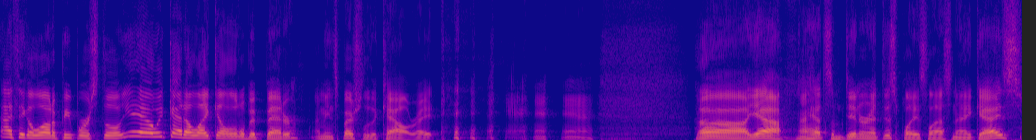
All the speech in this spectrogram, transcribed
I think a lot of people are still, yeah, we kind of like it a little bit better. I mean, especially the cow, right? uh, yeah, I had some dinner at this place last night, guys.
